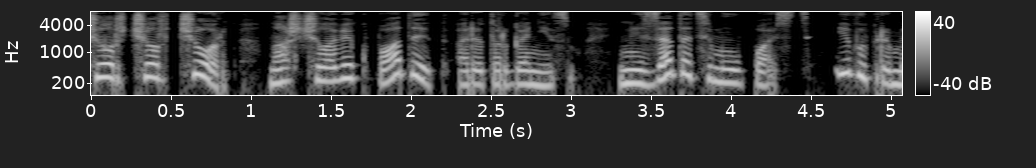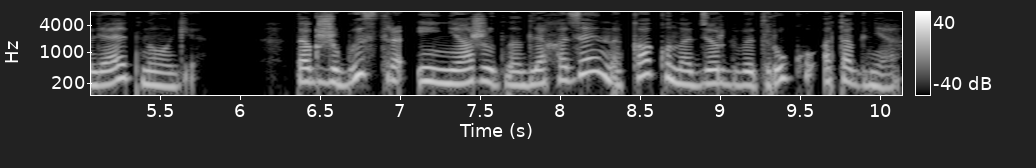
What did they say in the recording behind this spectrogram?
«Черт, черт, черт! Наш человек падает!» — орёт организм. «Нельзя дать ему упасть!» и выпрямляет ноги. Так же быстро и неожиданно для хозяина, как он отдергивает руку от огня.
